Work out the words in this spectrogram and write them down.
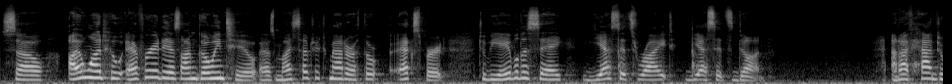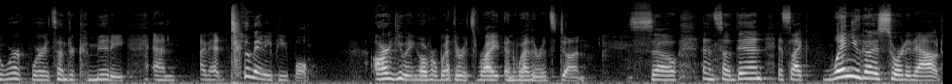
So I want whoever it is I'm going to, as my subject matter author- expert, to be able to say, yes, it's right, yes, it's done. And I've had to work where it's under committee, and I've had too many people arguing over whether it's right and whether it's done. So, and so then it's like, when you guys sort it out,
